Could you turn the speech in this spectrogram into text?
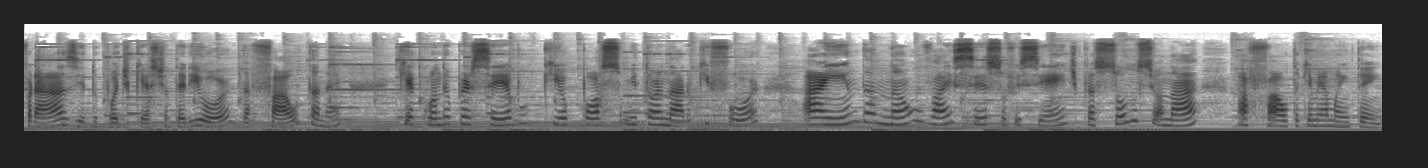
frase do podcast anterior, da falta, né? Que é quando eu percebo que eu posso me tornar o que for, ainda não vai ser suficiente para solucionar a falta que a minha mãe tem.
